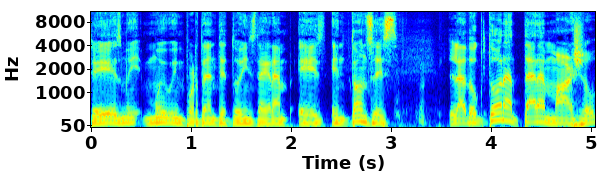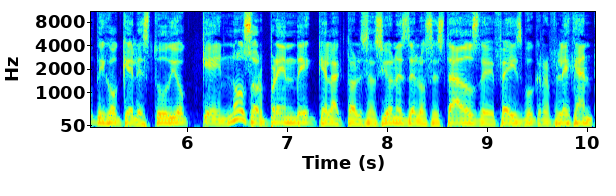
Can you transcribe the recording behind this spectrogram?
Sí, es muy, muy importante tu Instagram. Es, entonces, la doctora Tara Marshall dijo que el estudio que no sorprende que las actualizaciones de los estados de Facebook reflejan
